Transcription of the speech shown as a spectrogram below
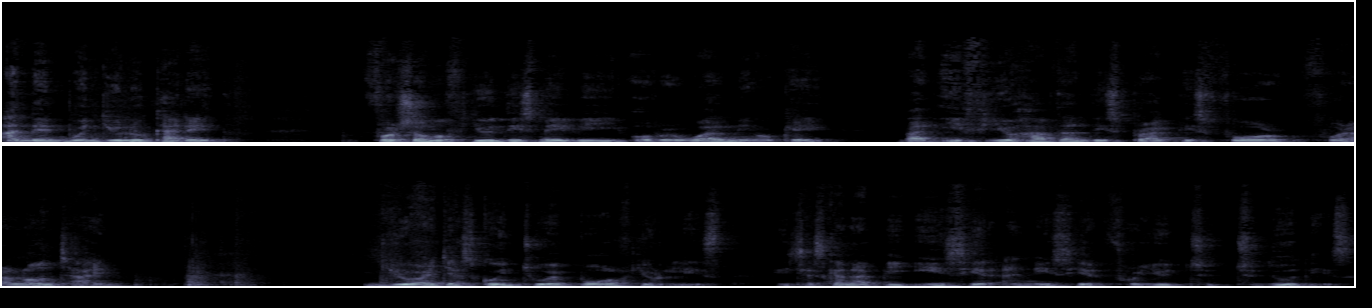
And then when you look at it, for some of you, this may be overwhelming, okay? But if you have done this practice for, for a long time, you are just going to evolve your list. It's just gonna be easier and easier for you to, to do this.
